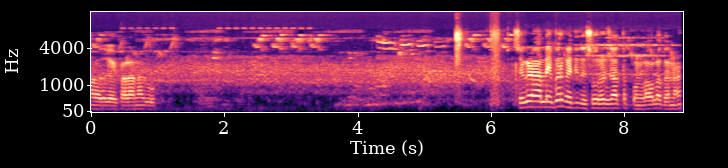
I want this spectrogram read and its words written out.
मला तर काही कळा ना भाऊ. सगळं आलंय बरं का तिथं सोलरचं. आता फोन लावला होता ना.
